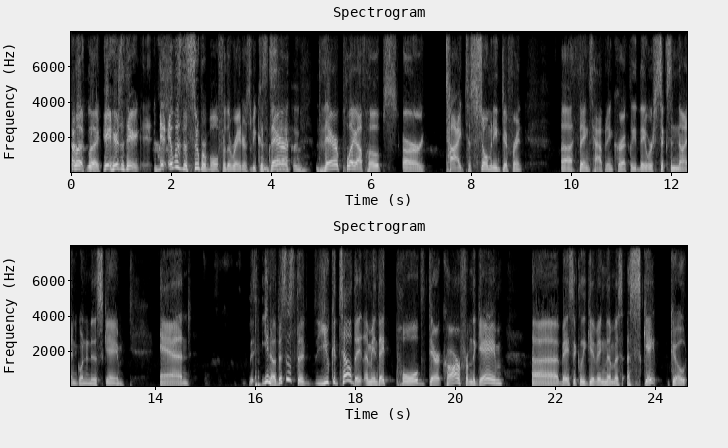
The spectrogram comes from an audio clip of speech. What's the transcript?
look, look. Here's the thing. It, it was the Super Bowl for the Raiders because their their playoff hopes are tied to so many different uh, things happening correctly. They were six and nine going into this game, and you know this is the you could tell they. I mean, they pulled Derek Carr from the game, uh, basically giving them a, a scapegoat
